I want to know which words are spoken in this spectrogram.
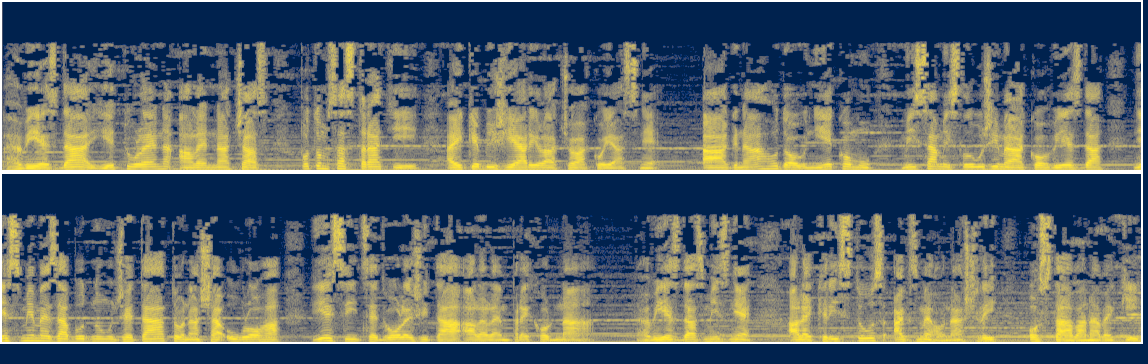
Hviezda je tu len a len na čas, potom sa stratí, aj keby žiarila čo ako jasne. A ak náhodou niekomu my sami slúžime ako hviezda, nesmieme zabudnúť, že táto naša úloha je síce dôležitá, ale len prechodná. Hviezda zmizne, ale Kristus, ak sme ho našli, ostáva na veky.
